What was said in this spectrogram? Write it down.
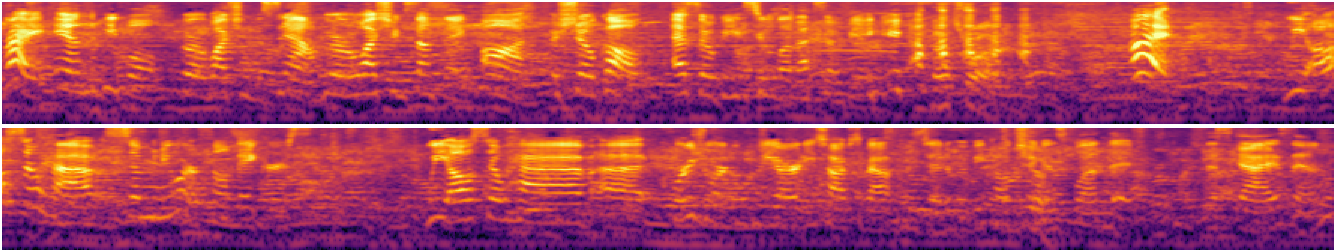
Right, and the people who are watching this now, who are watching something on a show called SOBs Who Love SOB. That's right. but we also have some newer filmmakers. We also have uh, Corey Jordan, who we already talked about, who did a movie called Chicken's Blood that this guy's in.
